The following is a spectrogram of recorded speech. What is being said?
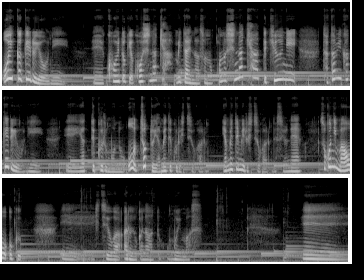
追いかけるように、え、こういう時はこうしなきゃみたいなそのこのしなきゃって急に畳みかけるように、えやってくるものをちょっとやめてくる必要がある。やめてみる必要があるんですよね。そこに間を置くえー、必要があるのかなと思います。え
